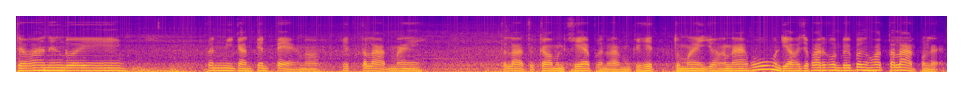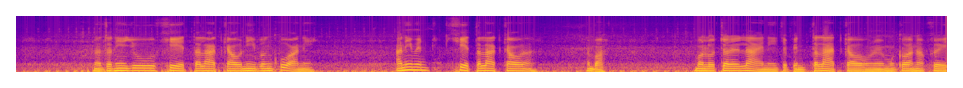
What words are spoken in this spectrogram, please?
แต่ว่าเนื่องโดยเพิ่นมีการเปลี่ยนแปลงเนาะเฮ็ดตลาดใหม่ตลาดตัวเก่ามันแคบเพิ่นว่ามันก็เฮ็ดตัวใหม่อยู่ข้างหน้าผู้เดี๋ยวจะพาทุกคนไปเบิ่งฮอดตลาดพุ่นแหละแล้วตอนนี้อยู่เขตตลาดเก่านี่เบิ่งขวานี่ อันนี้เป็นเขตตลาดเก่าเห็นบ่บ่รถจอดหลายๆนี่จะเป็นตลาดเก่าเมื่อก่อนเราเคย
